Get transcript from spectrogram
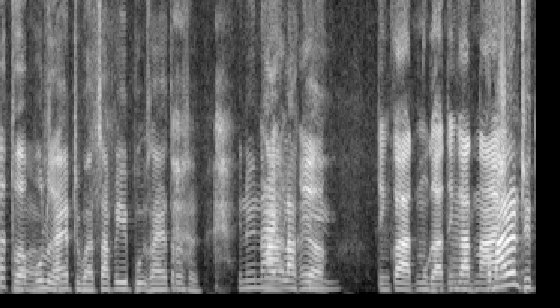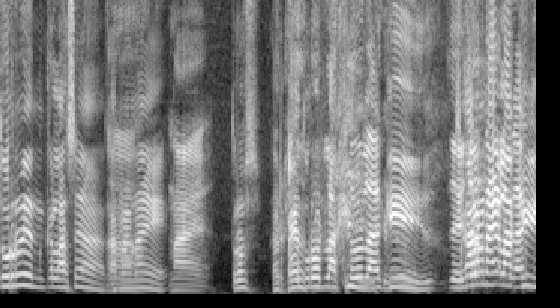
atau 20 Oh, ya? saya di WhatsApp ibu saya terus ini naik Nah, lagi iya. Tingkat, munggah tingkat Hmm, naik. kemarin diturunin kelasnya karena Ah, naik Naik. terus harganya turun lagi Turun lagi. sekarang naik lagi,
